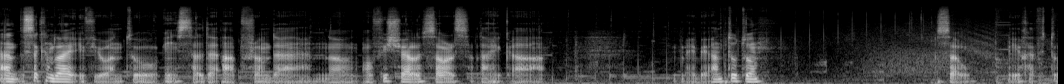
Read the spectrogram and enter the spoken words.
And the second way, if you want to install the app from the non-official source, like uh, maybe Antutu, so you have to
